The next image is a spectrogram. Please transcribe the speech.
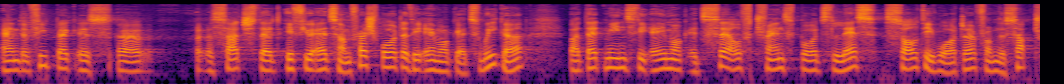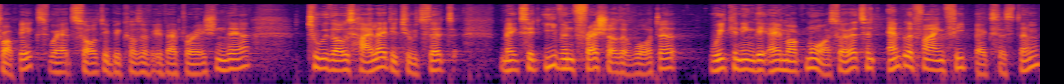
And the feedback is uh, such that if you add some fresh water, the AMOC gets weaker, but that means the AMOC itself transports less salty water from the subtropics, where it's salty because of evaporation there, to those high latitudes. That makes it even fresher, the water, weakening the AMOC more. So that's an amplifying feedback system.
